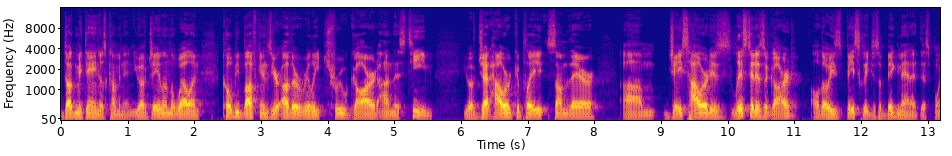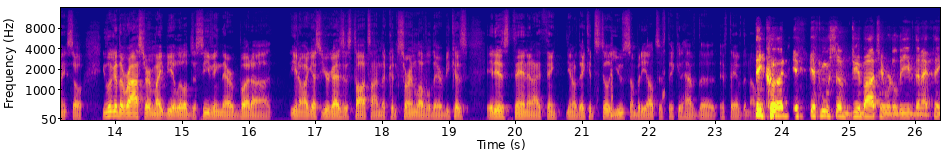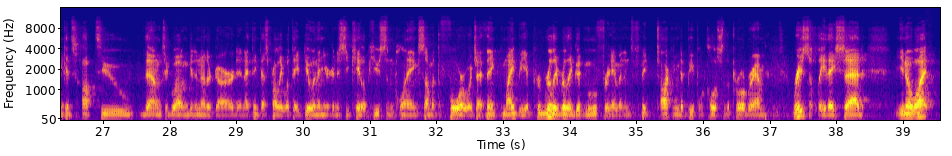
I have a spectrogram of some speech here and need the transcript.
Doug McDaniel's coming in. You have Jaelin Llewellyn, Kobe Bufkin's your other really true guard on this team. You have Jett Howard could play some there. Um, Jace Howard is listed as a guard, although he's basically just a big man at this point. So you look at the roster, it might be a little deceiving there, but uh, you know, I guess your guys' thoughts on the concern level there because it is thin, and I think you know they could still use somebody else if they could have the if they have the number. They could if if Moussa Diabate were to leave, then I think it's up to them to go out and get another guard, and I think that's probably what they do. And then you're going to see Caleb Houstan playing some at the four, which I think might be a really really good move for him. And in talking to people close to the program recently, they said, you know what,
